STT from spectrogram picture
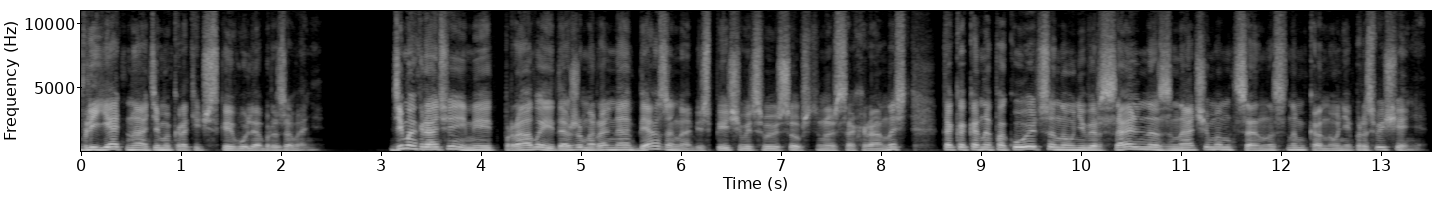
влиять на демократическое волеобразование. Демократия имеет право и даже морально обязана обеспечивать свою собственную сохранность, так как она покоится на универсально значимом ценностном каноне просвещения.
